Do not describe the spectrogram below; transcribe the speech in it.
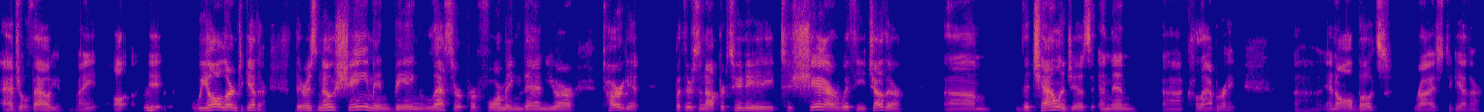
agile value, right? All, mm-hmm. it, we all learn together. There is no shame in being lesser performing than your target, but there's an opportunity to share with each other um, the challenges and then uh, collaborate, uh, and all boats rise together.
